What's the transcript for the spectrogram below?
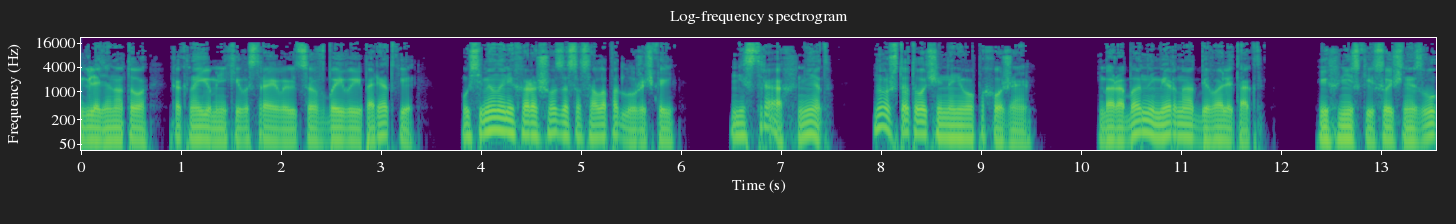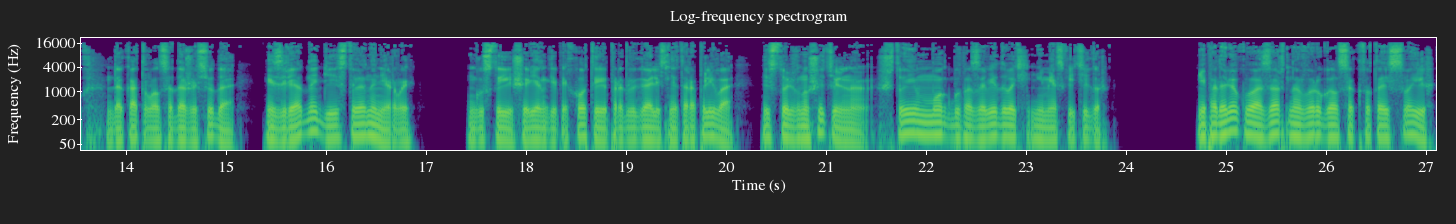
глядя на то, как наемники выстраиваются в боевые порядки, у Семена нехорошо засосало под ложечкой. Не страх, нет, но что-то очень на него похожее. Барабаны мерно отбивали такт. Их низкий сочный звук докатывался даже сюда, изрядно действуя на нервы. Густые шеренги пехоты продвигались неторопливо и столь внушительно, что им мог бы позавидовать немецкий тигр. Неподалеку азартно выругался кто-то из своих,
